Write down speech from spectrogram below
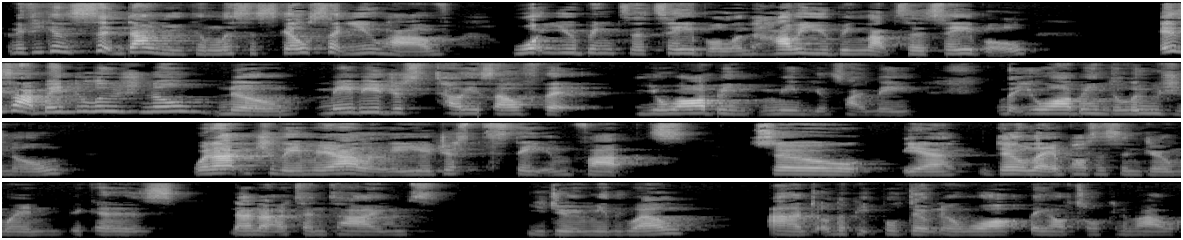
And if you can sit down you can list the skill set you have, what you bring to the table, and how you bring that to the table, is that being delusional? No. Maybe you just tell yourself that you are being, maybe it's like me, that you are being delusional, when actually in reality you're just stating facts. So yeah, don't let imposter syndrome win because nine out of ten times you're doing really well and other people don't know what they are talking about.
